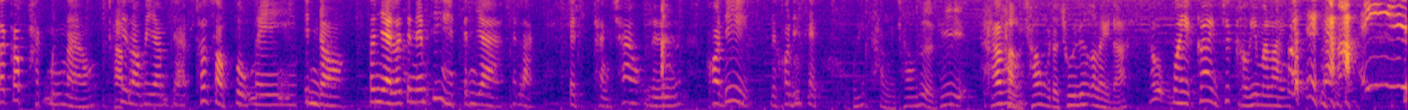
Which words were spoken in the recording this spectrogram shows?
แล้วก็ผักเมืองหนาว ครับ ที่เราพยายามจะทดสอบปลูกในอินดอร์ส่วนใหญ่เราจะเน้นที่เห็ดเป็นยาเป็นหลัก เห็ดถังเช่าหรือคอดี้หรือคอดี้เซ็ต เฮ้ยถังเช่าเลยเหรอพี่ครับผม ถังเช่ามันจะช่วยเรื่องอะไรนะ เขาไวใกล้ชุดเขาฮิมาลัยจ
